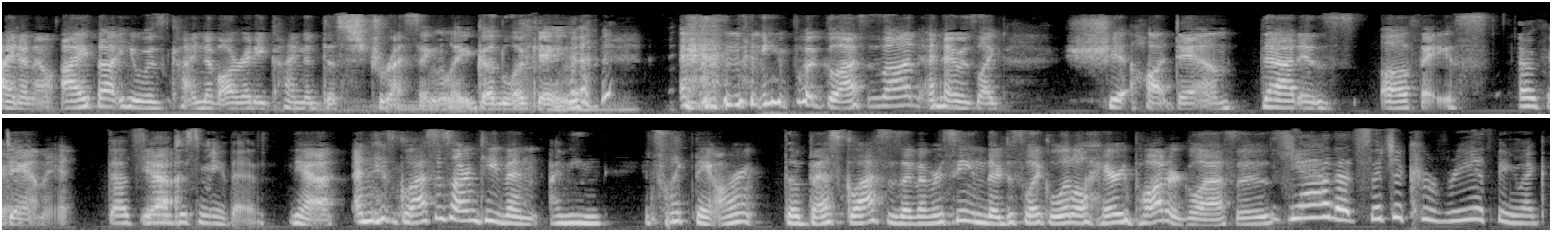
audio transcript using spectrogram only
I don't know. I thought he was kind of already kind of distressingly good looking. and then he put glasses on and I was like, shit hot damn. That is a face. Okay. Damn it. That's Yeah. not just me then. Yeah. And his glasses aren't even I mean, it's like they aren't the best glasses I've ever seen. They're just like little Harry Potter glasses. Yeah, that's such a Korea thing. Like,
